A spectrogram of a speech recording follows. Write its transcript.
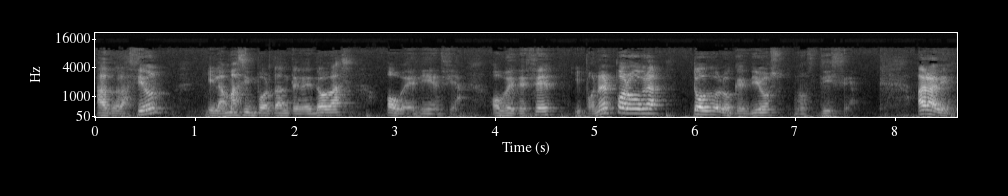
adoración y la más importante de todas, obediencia. Obedecer y poner por obra todo lo que Dios nos dice. Ahora bien,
